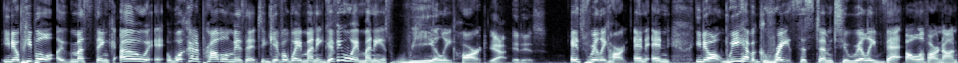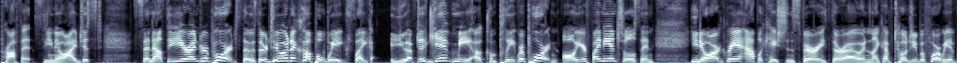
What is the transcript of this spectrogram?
You know, people uh, must think, oh, eh, what kind of problem is it to give away money? Giving away money is really hard. Yeah, it is. It's really hard. And and you know, we have a great system to really vet all of our nonprofits. You know, I just send out the year-end reports. Those are due in a couple weeks. Like you have to give me a complete report and all your financials and you know, our grant application is very thorough and like I've told you before, we have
